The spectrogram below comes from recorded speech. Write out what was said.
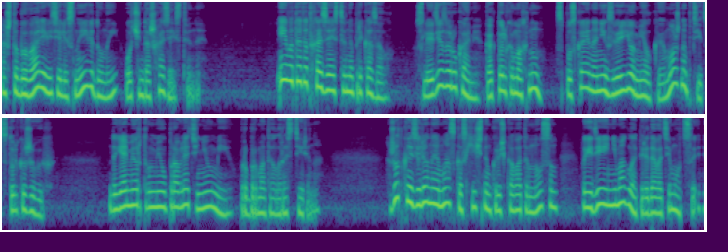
а что бывали ведь и лесные ведуны, очень даже хозяйственные. И вот этот хозяйственно приказал — Следи за руками. Как только махну, спускай на них зверье мелкое. Можно птиц, только живых. Да я мертвыми управлять и не умею, пробормотала растерянно. Жуткая зеленая маска с хищным крючковатым носом, по идее, не могла передавать эмоции.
